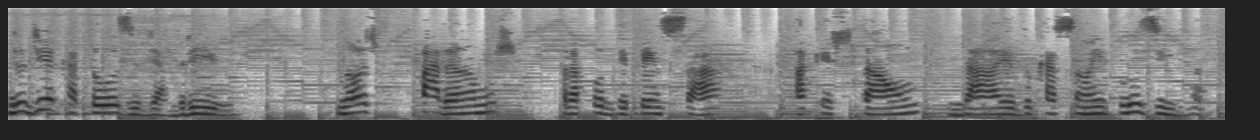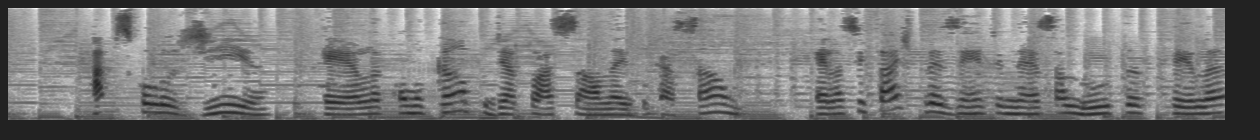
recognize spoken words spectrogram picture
No dia 14 de abril, nós paramos para poder pensar a questão da educação inclusiva. A psicologia, ela como campo de atuação na educação, ela se faz presente nessa luta pela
